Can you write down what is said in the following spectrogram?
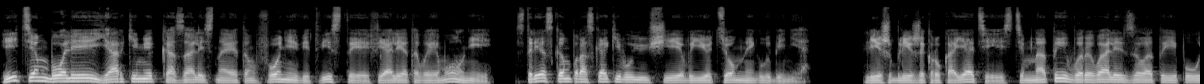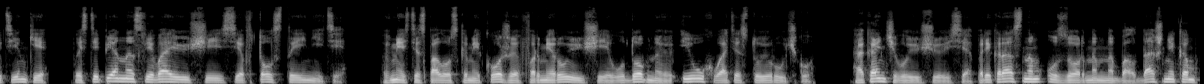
И тем более яркими казались на этом фоне ветвистые фиолетовые молнии, с треском проскакивающие в ее темной глубине. Лишь ближе к рукояти из темноты вырывались золотые паутинки, постепенно свивающиеся в толстые нити, вместе с полосками кожи, формирующие удобную и ухватистую ручку, оканчивающуюся прекрасным узорным набалдашником,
